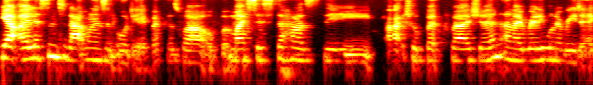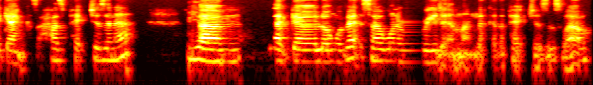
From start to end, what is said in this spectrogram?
Yeah, I listened to that one as an audiobook as well. But my sister has the actual book version, and I really want to read it again because it has pictures in it yeah. um, like go along with it. So I want to read it and like look at the pictures as well.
